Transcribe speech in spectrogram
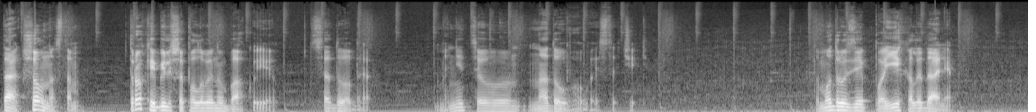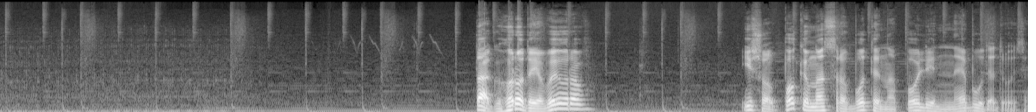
Так, що в нас там? Трохи більше половину баку є. Це добре. Мені цього надовго вистачить. Тому, друзі, поїхали далі. Так, городи я виорав. І що, поки в нас роботи на полі не буде, друзі.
